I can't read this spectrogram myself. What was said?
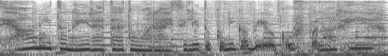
ध्यान ही तो नहीं रहता है तुम्हारा इसीलिए तो कुनी का बेवकूफ़ बना रही है।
